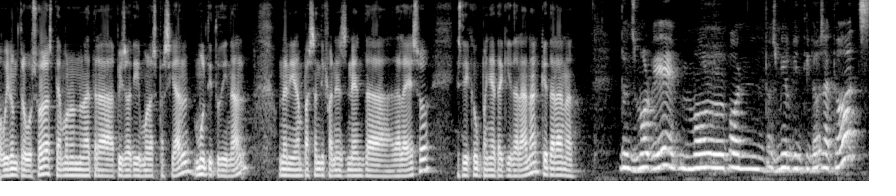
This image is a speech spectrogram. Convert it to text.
avui no em trobo sol, estem en un altre episodi molt especial, multitudinal, on aniran passant diferents nens de, de l'ESO. Estic acompanyat aquí de l'Anna. Què tal, Anna? Doncs molt bé, molt bon 2022 a tots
